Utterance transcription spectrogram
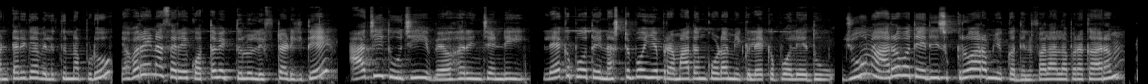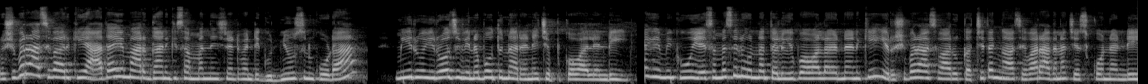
ఒంటరిగా వెళుతున్నప్పుడు ఎవరైనా సరే కొత్త వ్యక్తులు లిఫ్ట్ అడిగితే ఆచితూచి వ్యవహరించండి. లేకపోతే నష్టపోయే ప్రమాదం కూడా మీకు లేకపోలేదు. జూన్ ఆరవ తేదీ శుక్రవారం యొక్క దినఫలాల ప్రకారం వృషభ రాశి వారికి ఆదాయ మార్గానికి సంబంధించినటువంటి గుడ్ న్యూస్ను కూడా మీరు ఈరోజు వినబోతున్నారనే చెప్పుకోవాలండి. అలాగే మీకు ఏ సమస్యలు ఉన్నా తొలగిపోవాలనడానికి వృషభ వారు ఖచ్చితంగా శివారాధన చేసుకోనండి.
